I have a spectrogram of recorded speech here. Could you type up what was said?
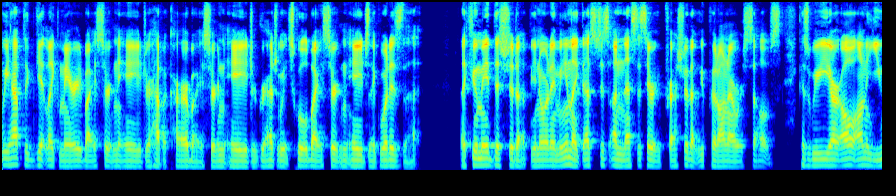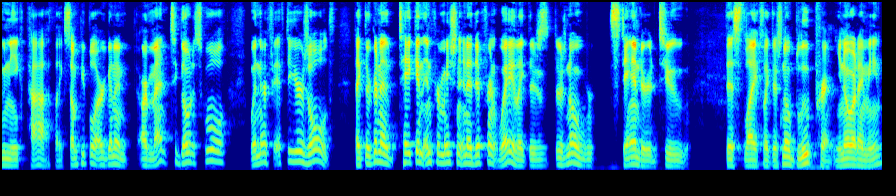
we have to get like married by a certain age, or have a car by a certain age, or graduate school by a certain age. Like, what is that? Like who made this shit up? You know what I mean? Like that's just unnecessary pressure that we put on ourselves because we are all on a unique path. Like some people are gonna are meant to go to school when they're 50 years old. Like they're gonna take in information in a different way. Like there's there's no standard to this life. Like there's no blueprint. You know what I mean?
